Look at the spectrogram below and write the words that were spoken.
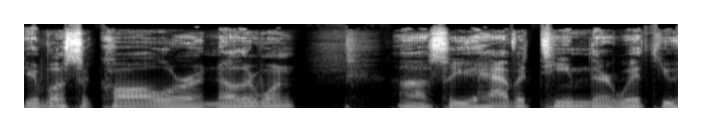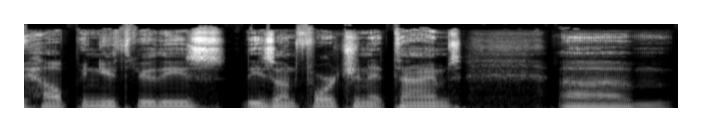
give us a call or another one, uh, so you have a team there with you helping you through these these unfortunate times. Um,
